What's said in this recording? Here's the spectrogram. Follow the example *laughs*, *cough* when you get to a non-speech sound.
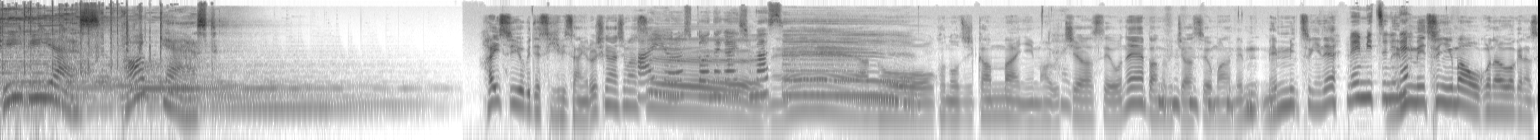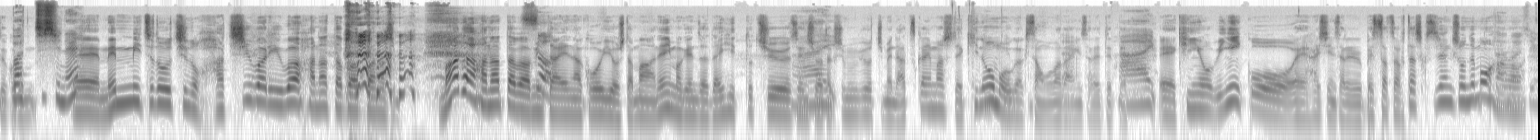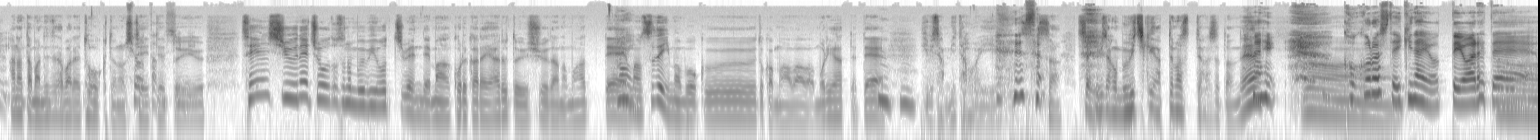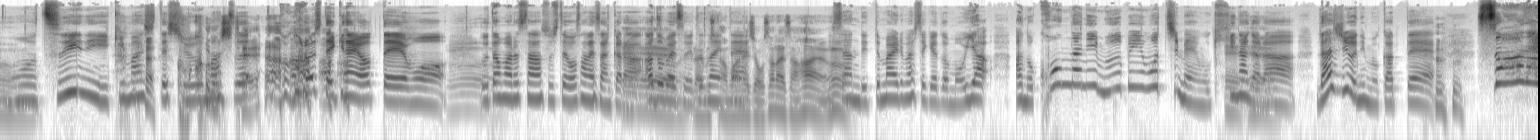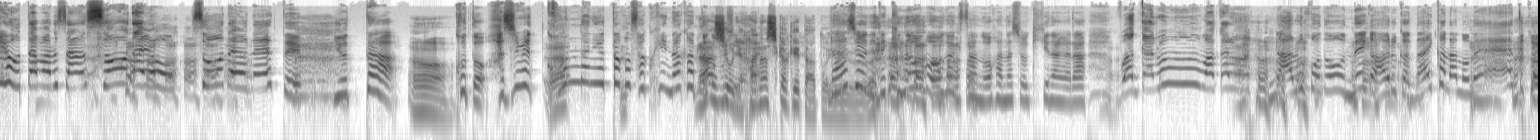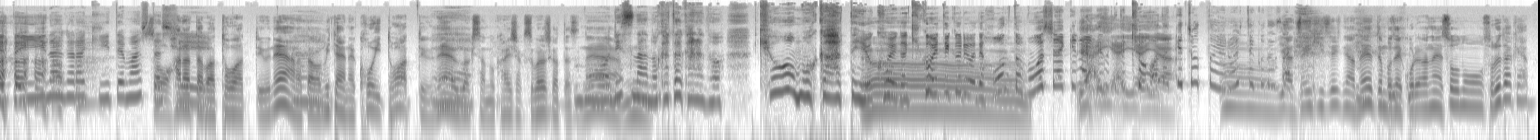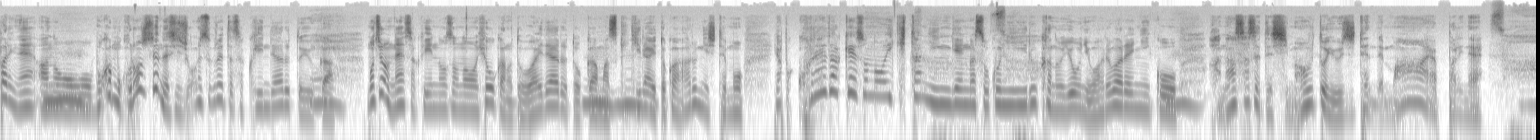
TBS Podcast はい水曜日です。日比さんよろしくお願いします。はいよろしくお願いします。ねこの時間前にまあ打ち合わせをね、*laughs* 番組打ち合わせをまあ綿綿密にね綿密にね。綿密にまあ行うわけなんですけどバッチシね。えー綿密のうちの8割は花束話。*laughs* まだ花束みたいな行為をしたまあね今現在大ヒット中先週はい。私ムービーウォッチメンで扱いまして昨日も宇垣さんを話題にされてて、はい。えー金曜日にこう、えー配信される別冊アフターシックスジャンクションでも花束ネタバレトークというのをしていてという。先週ねちょうどそのムービーウォッチメンでまあこれからやるという週なのもあって、はい。まあすでに今僕とかまあ盛り上がってて、うんうん日比さん見た方がいいよ *laughs* ってさそしたら日比さんがムビチケやってますって話だったのね、心していきなよって言われてうん。もうついに行きまして週末 *laughs* 心して。心していきなよって *laughs* もう歌丸さんそして幼いさんからアドバイスをいただいて。ジャー幼いさんはい、うん。で行ってまいりましたけどもいやあのこんなにムービーウォッチメンを聞きながら、ラジオに向かって「そうだよ歌丸さんそうだよそうだよね」って言ったうんこと初めこんなに言った作品なかったかもしれない。に話しかけたという。ラジオでね昨日も宇垣さんのお話を聞きながら「わかるわかるなるほど根があるかないかなのね」とか言って言いながら聞いてましたし。花束とはっていうねい。花束みたいな恋とはっていうね、ええ。宇垣さんの解釈素晴らしかったですね。もうリスナーの方からの「今日もか」っていう声が聞こえてくるようでうん本当申し訳ないです。いやいやいやいや。今日だけちょっと許してください。うん。いやぜひぜひねでもねこれはねそのそれだけやっぱりねあの、うん。僕はもうこの時点で非常に優れた作品であるというか、えもちろんね作品のその評価の度合いであるとか、うんうん。まあ、好き嫌いとかあるにしてもやっぱこれだけその生きた人間がそこにいるかのように我々にこう、うん。話させてしまうという時点でまあやっぱりね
